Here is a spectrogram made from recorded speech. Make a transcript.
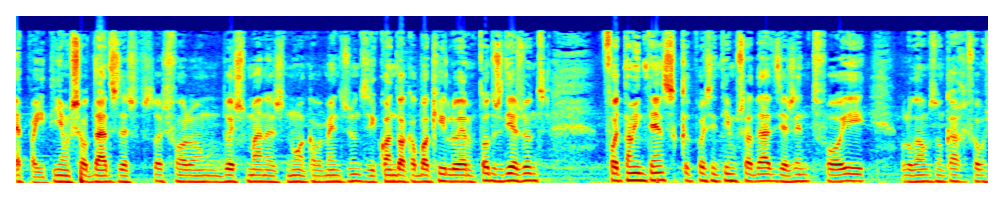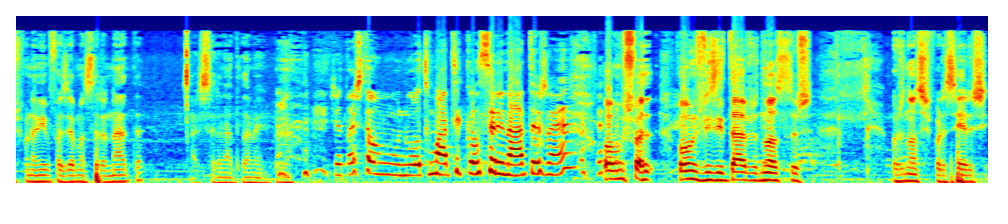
Epá, e tínhamos saudades das pessoas, foram duas semanas num acampamento juntos e quando acabou aquilo eram todos os dias juntos. Foi tão intenso que depois sentimos saudades e a gente foi, alugamos um carro e fomos para a MIB fazer uma serenata a serenata também. Já estás tão no automático com serenatas, não é? Vamos, vamos visitar os nossos, os nossos parceiros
